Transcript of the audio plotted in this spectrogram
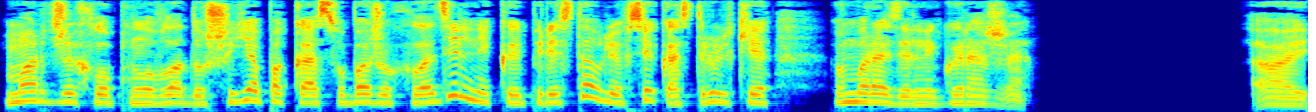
Марджи хлопнула в ладоши. «Я пока освобожу холодильник и переставлю все кастрюльки в морозильник гараже». «А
